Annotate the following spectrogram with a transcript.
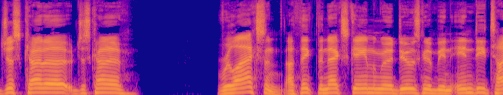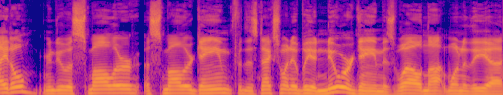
just kind of just kind of relaxing. I think the next game I'm going to do is going to be an indie title. We're going to do a smaller a smaller game for this next one. It'll be a newer game as well, not one of the uh,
